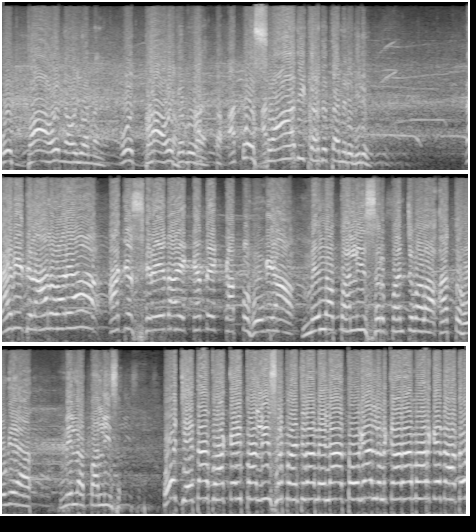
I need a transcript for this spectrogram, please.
ਓ ਵਾਹ ਓਏ ਨੌਜਵਾਨ ਓ ਵਾਹ ਓਏ ਗੱਭਰੂ ਹੈ। ਓ ਸਵਾਦ ਹੀ ਕਰ ਦਿੱਤਾ ਮੇਰੇ ਵੀਰੋ। ਮੈਂ ਵੀ ਜਲਾਲ ਵਾਲਿਆ ਅੱਜ ਸਿਰੇ ਦਾ ਇਹ ਕਹਿੰਦੇ ਕੱਪ ਹੋ ਗਿਆ। ਮੇਲਾ ਪਾਲੀ ਸਰਪੰਚ ਵਾਲਾ ਅੱਤ ਹੋ ਗਿਆ। ਮੇਲਾ ਪਾਲੀ ਉਹ ਜੇ ਤਾਂ ਵਾਕਈ ਪਾਲੀ ਸਰਪੰਚ ਦਾ ਮੇਲਾ ਅੱਤ ਹੋ ਗਿਆ ਲਲਕਾਰਾ ਮਾਰ ਕੇ ਦੱਸ ਦੋ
